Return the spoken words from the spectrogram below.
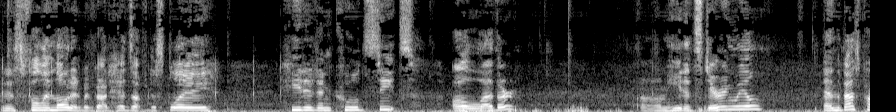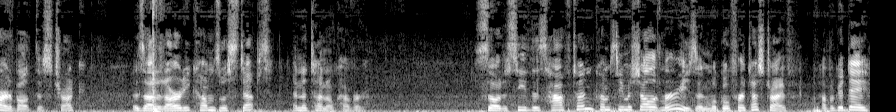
It is fully loaded. We've got heads up display, heated and cooled seats, all leather, um, heated steering wheel. And the best part about this truck is that it already comes with steps and a tonneau cover. So to see this half ton, come see Michelle at Murray's and we'll go for a test drive. Have a good day.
